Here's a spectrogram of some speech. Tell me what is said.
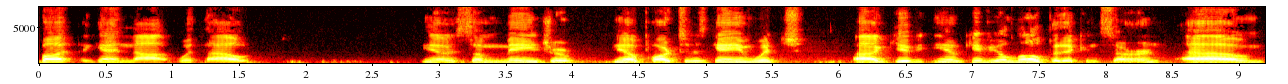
but again, not without you know some major you know parts of his game which uh, give you know give you a little bit of concern. Um,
